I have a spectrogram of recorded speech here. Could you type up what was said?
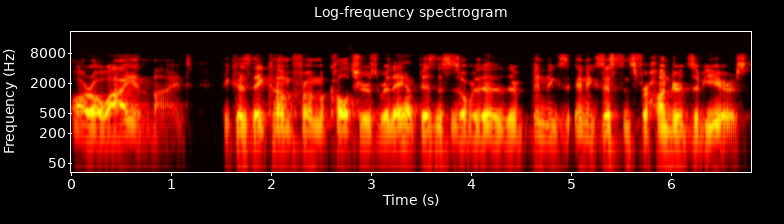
ROI in mind, because they come from cultures where they have businesses over there that have been ex- in existence for hundreds of years,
